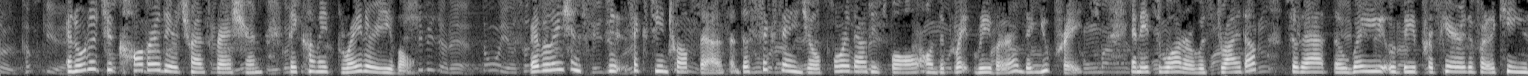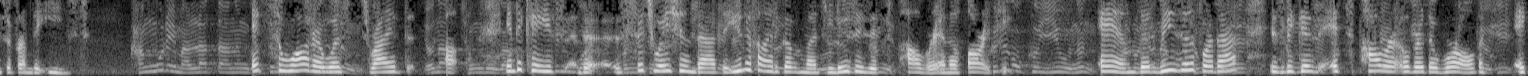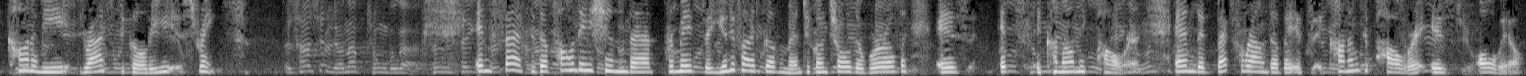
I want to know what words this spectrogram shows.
In order to cover their transgression, they commit greater evil. Revelation 16:12 says, "The sixth angel poured out his bowl on the great river, the Euphrates, and its water was dried up, so that the way would be prepared for the kings from the east." Its water was dried up uh, indicates the situation that the unified government loses its power and authority. And the reason for that is because its power over the world economy drastically shrinks. In fact, the foundation that permits a unified government to control the world is its economic power, and the background of its economic power is oil.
